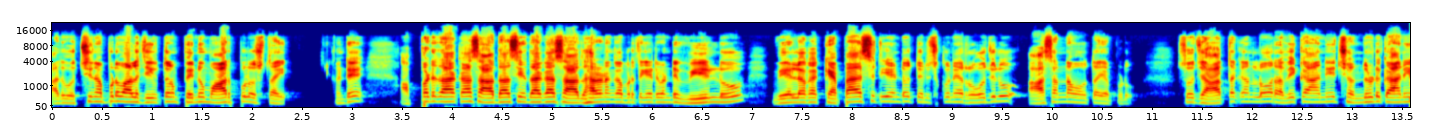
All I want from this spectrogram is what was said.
అది వచ్చినప్పుడు వాళ్ళ జీవితంలో పెను మార్పులు వస్తాయి. అంటే అప్పటిదాకా సాదాసీదాగా సాధారణంగా బ్రతికేటువంటి వీళ్ళు వీళ్ళ యొక్క కెపాసిటీ ఏంటో తెలుసుకునే రోజులు ఆసన్నం అవుతాయి అప్పుడు. సో జాతకంలో రవి కానీ చంద్రుడు కానీ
